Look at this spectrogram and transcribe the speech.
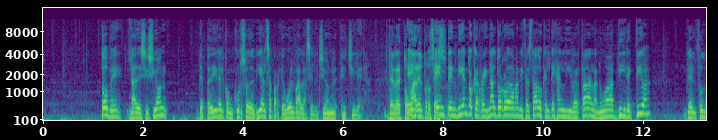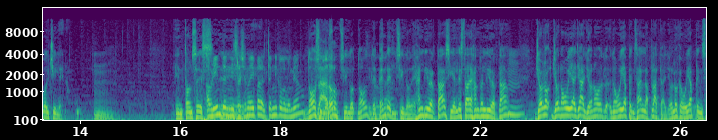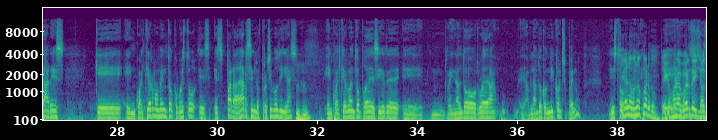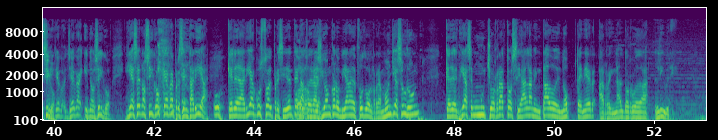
tome la decisión de pedir el concurso de Bielsa para que vuelva a la selección eh, chilena. De retomar En- el proceso. Entendiendo que Reinaldo Rueda ha manifestado que él deja en libertad a la nueva directiva del fútbol chileno. Entonces. ¿Habría eh, indemnización ahí para el técnico colombiano? no, si lo- si lo- no, depende, si lo deja en libertad, si él le está dejando en libertad, yo, lo, yo no voy allá, yo no, no voy a pensar en la plata, yo lo que voy a pensar es que en cualquier momento, como esto es, es para darse en los próximos días, en cualquier momento puede decir eh, eh, Reinaldo Rueda, eh, hablando con Nichols, bueno, listo. Llegan a un acuerdo. eh, Llegamos a un acuerdo y sí, no sí, sigo. llego- llega y no sigo. ¿Y ese no sigo qué representaría? que le daría gusto al presidente de la. Federación Colombiana de Fútbol, Ramón Yesurún, que desde hace mucho rato se ha lamentado de no tener a Reinaldo Rueda libre.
